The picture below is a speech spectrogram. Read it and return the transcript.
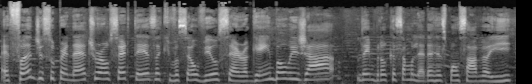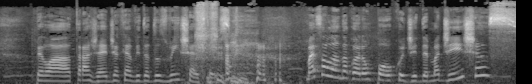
é fã de Supernatural, certeza que você ouviu Sarah Gamble e já lembrou que essa mulher é responsável aí pela tragédia que é a vida dos Winchesters. Mas falando agora um pouco de The Magicians.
